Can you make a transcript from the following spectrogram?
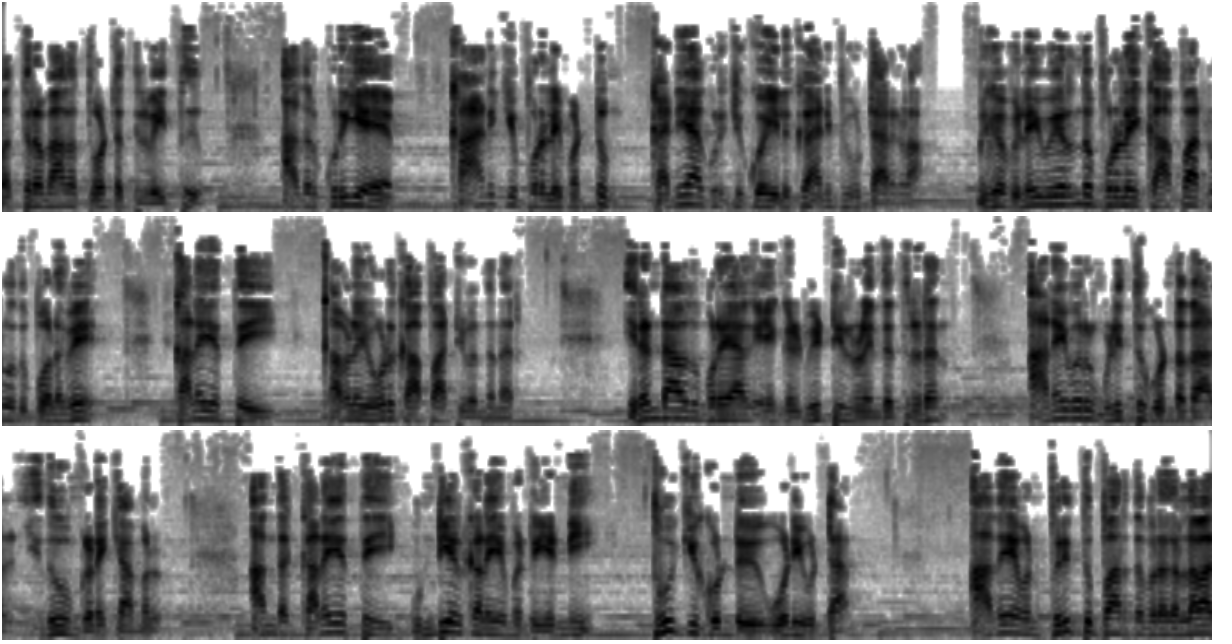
பத்திரமாக தோட்டத்தில் வைத்து அதற்குரிய காணிக்கை பொருளை மட்டும் கன்னியாகுறிச்சி கோயிலுக்கு அனுப்பிவிட்டார்களாம். மிக விலை உயர்ந்த பொருளை காப்பாற்றுவது போலவே கலையத்தை கவலையோடு காப்பாற்றி வந்தனர். இரண்டாவது முறையாக எங்கள் வீட்டில் நுழைந்த திருடன் அனைவரும் விழித்து கொண்டதால் எதுவும் கிடைக்காமல் அந்த கலையத்தை உண்டியல் கலையம் என்று எண்ணி தூக்கி கொண்டு ஓடிவிட்டான். அதை அவன் பிரித்து பார்த்த பிறகல்லவா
